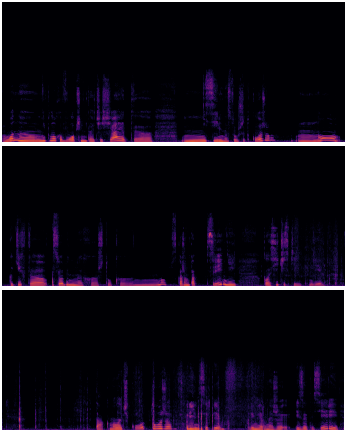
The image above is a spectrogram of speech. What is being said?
Он э, неплохо, в общем-то, очищает, э, не сильно сушит кожу, но каких-то особенных штук, ну, скажем так, средний классический гель. Так, молочко тоже, в принципе, примерно же из этой серии –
